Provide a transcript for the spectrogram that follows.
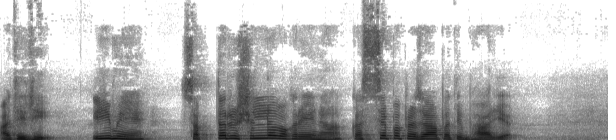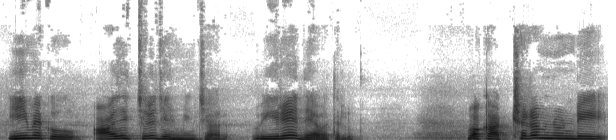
అతిథి. ఈమె సప్త ఋషుల్లో ఒకరైన కశ్యప ప్రజాపతి భార్య. ఈమెకు ఆదిత్యులు జన్మించారు. వీరే దేవతలు. ఒక అక్షరం నుండి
